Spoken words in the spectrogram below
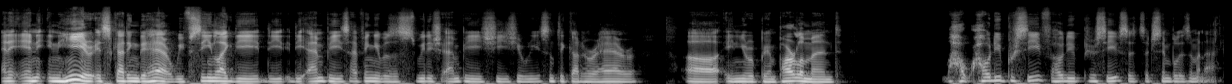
And in in here it's cutting the hair. We've seen like the the the MPs. I think it was a Swedish MP. She she recently cut her hair uh, in European Parliament. How how do you perceive how do you perceive such such symbolism and act?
